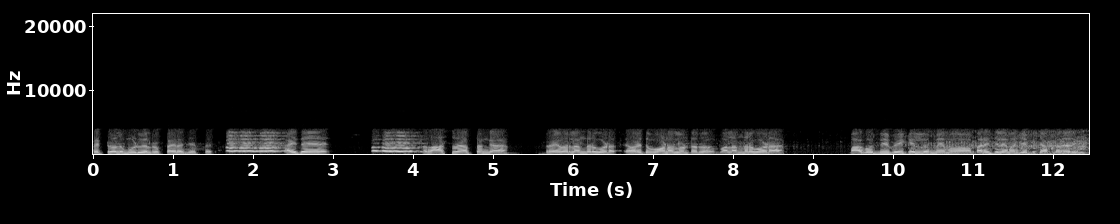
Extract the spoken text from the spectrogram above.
పెట్రోల్. మూడు వేల రూపాయలు అని చెప్పారు. అయితే రాష్ట్ర వ్యాప్తంగా డ్రైవర్లు అందరూ కూడా ఎవరైతే ఓనర్లు ఉంటారో వాళ్ళందరూ కూడా మాకు వద్దు ఈ వెహికల్ మేము భరించలేమని చెప్పి చెప్పడం జరిగింది.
